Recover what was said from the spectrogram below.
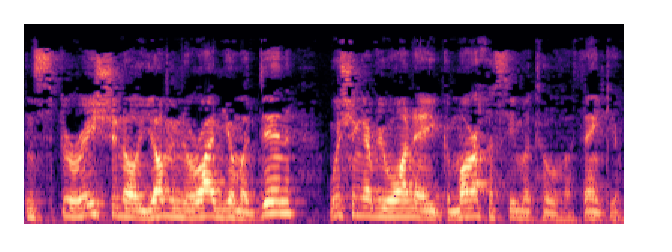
inspirational Yomim Noraim Yom HaDin. Wishing everyone a Gemar Chasima Tova. Thank you.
